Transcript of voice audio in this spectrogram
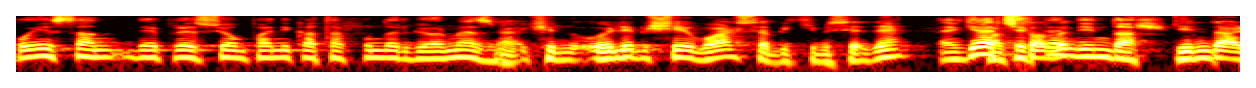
bu insan depresyon, panik atak bunları görmez mi? Yani şimdi öyle bir şey varsa bir kimsede Yani gerçekten dindar. dindar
